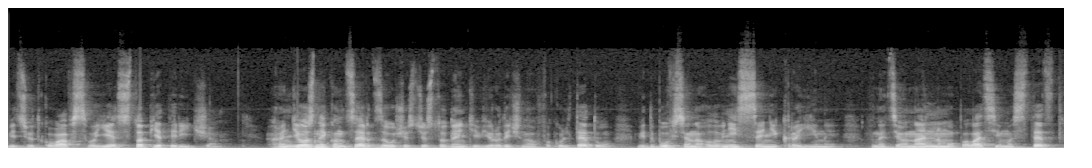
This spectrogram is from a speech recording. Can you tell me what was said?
відсвяткував своє 105-річчя. Грандіозний концерт за участю студентів юридичного факультету відбувся на головній сцені країни в Національному палаці мистецтв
